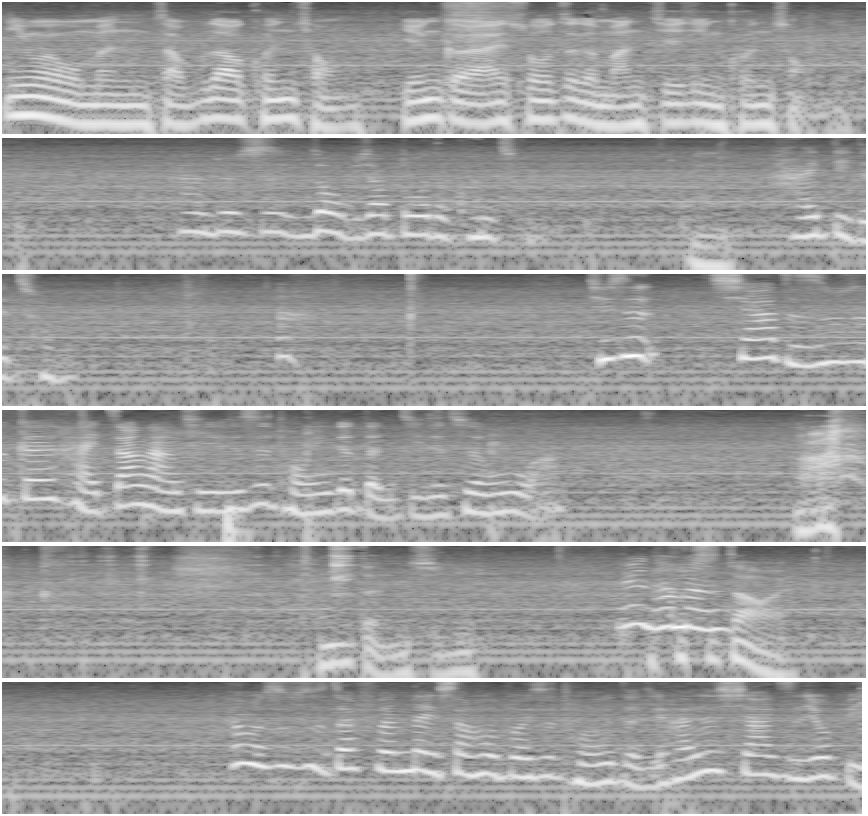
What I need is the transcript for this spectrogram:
因为我们找不到昆虫，严格来说，这个蛮接近昆虫的。还有就是肉比较多的昆虫，嗯、海底的虫。啊，其实虾子是不是跟海蟑螂其实是同一个等级的生物啊？啊，同等级？因为他们知道哎、欸，他们是不是在分类上会不会是同一个等级？还是虾子又比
